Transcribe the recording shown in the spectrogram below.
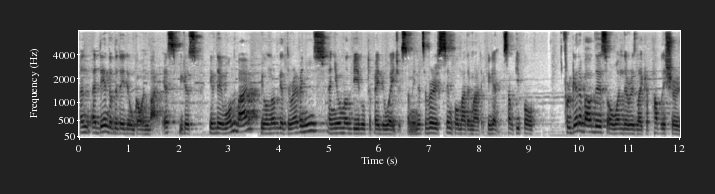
And at the end of the day, they'll go and buy. Yes. Because if they won't buy, you will not get the revenues, and you will not be able to pay the wages. I mean, it's a very simple mathematic. Again, some people forget about this or when there is like a publisher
